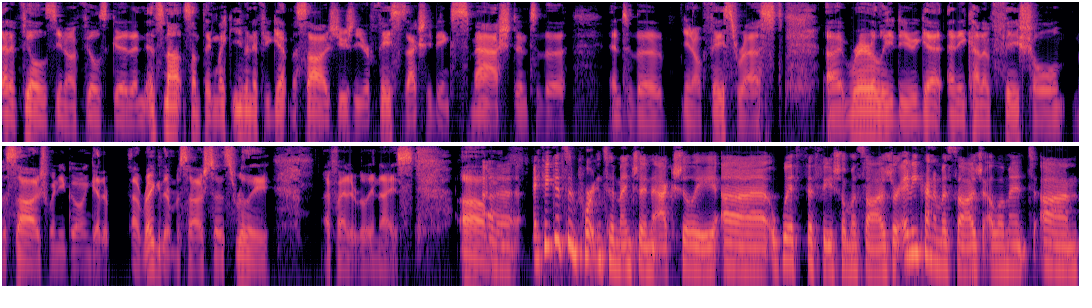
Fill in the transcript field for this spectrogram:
and it feels you know it feels good and it's not something like even if you get massage usually your face is actually being smashed into the into the you know face rest. Uh, rarely do you get any kind of facial massage when you go and get a, a regular massage. So it's really, I find it really nice. Um, uh, I think it's important to mention actually uh, with the facial massage or any kind of massage element. Um,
